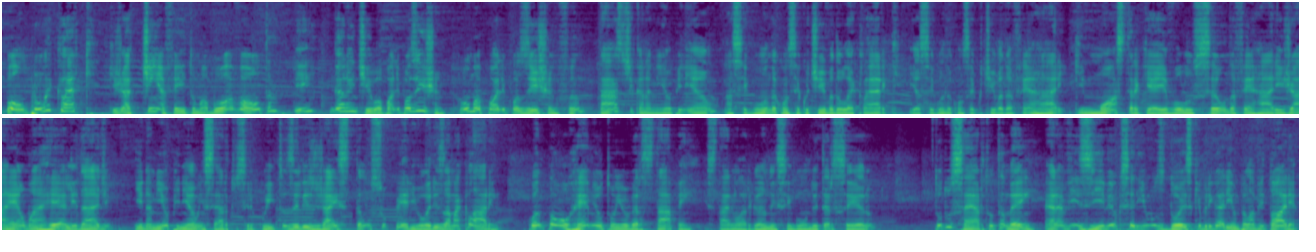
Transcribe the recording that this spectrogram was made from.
Bom para o Leclerc, que já tinha feito uma boa volta e garantiu a pole position. Uma pole position fantástica, na minha opinião, a segunda consecutiva do Leclerc e a segunda consecutiva da Ferrari, que mostra que a evolução da Ferrari já é uma realidade e, na minha opinião, em certos circuitos eles já estão superiores à McLaren. Quanto ao Hamilton e o Verstappen estarem largando em segundo e terceiro, tudo certo também. Era visível que seriam os dois que brigariam pela vitória,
